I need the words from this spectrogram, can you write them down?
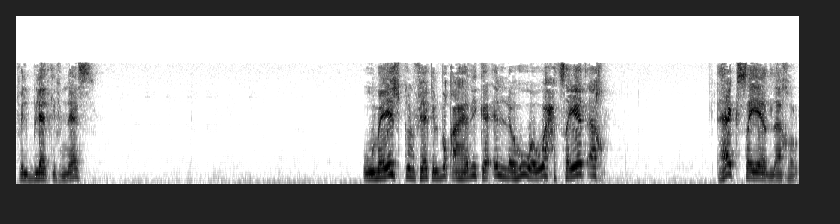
في البلاد كيف الناس. وما يسكن في هاك البقعة هذيك إلا هو واحد صياد آخر. هاك الصياد الآخر.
